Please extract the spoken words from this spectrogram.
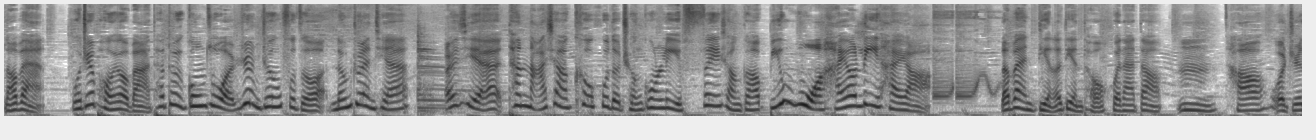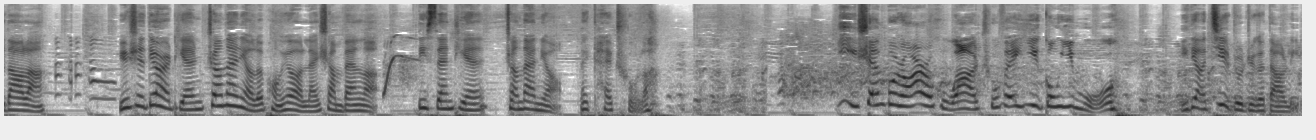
老板。”我这朋友吧，他对工作认真负责，能赚钱，而且他拿下客户的成功率非常高，比我还要厉害呀！老板点了点头，回答道：“嗯，好，我知道了。”于是第二天，张大鸟的朋友来上班了。第三天，张大鸟被开除了。一山不容二虎啊，除非一公一母，一定要记住这个道理。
